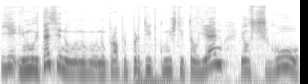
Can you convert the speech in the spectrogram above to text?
E, e militância no, no, no, próprio Partido Comunista Italiano, ele chegou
